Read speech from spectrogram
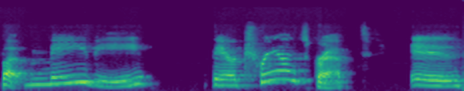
but maybe their transcript is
